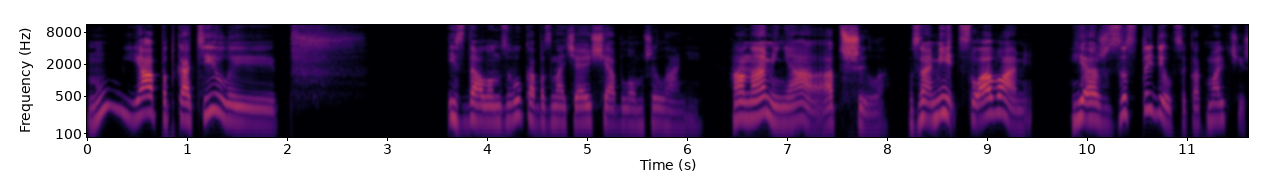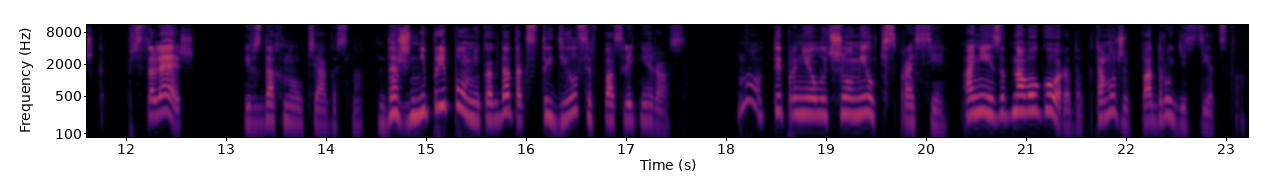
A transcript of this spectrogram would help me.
Ну, я подкатил и... Пфф. Издал он звук, обозначающий облом желаний. Она меня отшила. Заметь, словами. Я аж застыдился, как мальчишка. Представляешь? И вздохнул тягостно. Даже не припомню, когда так стыдился в последний раз. Ну, ты про нее лучше у Милки спроси. Они из одного города, к тому же подруги с детства.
